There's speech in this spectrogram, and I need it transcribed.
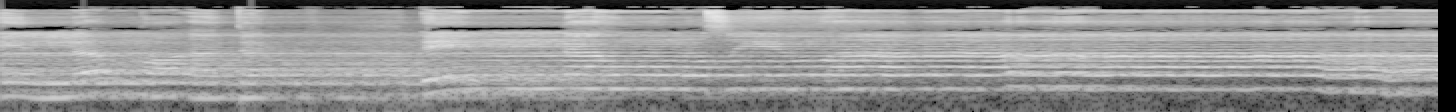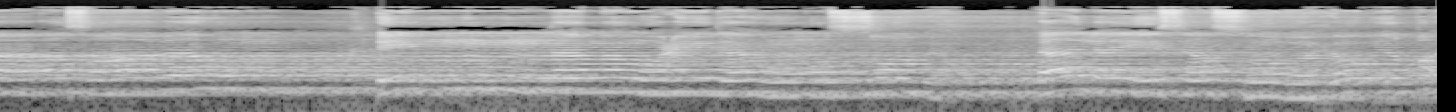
إلا امرأتك إنه مصيبها موعدهم الصبح. أليس الصبح بقريب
